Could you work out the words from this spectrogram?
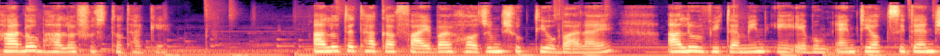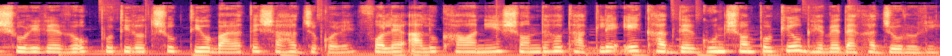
হাড়ও ভালো সুস্থ থাকে। আলুতে থাকা ফাইবার হজম শক্তিও বাড়ায়, আলুর ভিটামিন এ এবং অ্যান্টিঅক্সিডেন্ট শরীরের রোগ প্রতিরোধ শক্তিও বাড়াতে সাহায্য করে, ফলে আলু খাওয়া নিয়ে সন্দেহ থাকলে এই খাদ্যের গুণ সম্পর্কেও ভেবে দেখা জরুরি।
